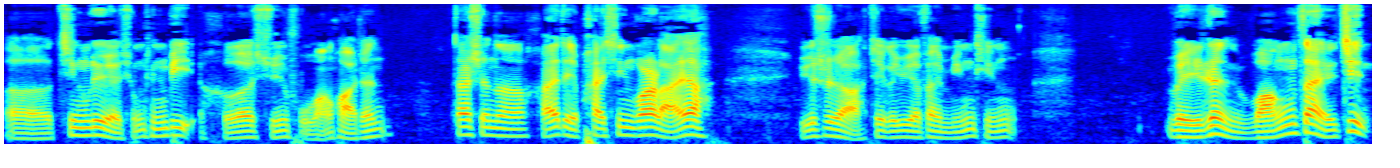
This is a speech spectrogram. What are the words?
呃经略熊廷弼和巡抚王化贞，但是呢还得派新官来呀。于是啊，这个月份明廷委任王在晋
